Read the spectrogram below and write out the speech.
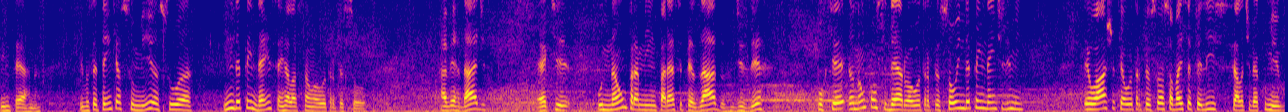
interna. E você tem que assumir a sua independência em relação a outra pessoa. A verdade é que o não para mim parece pesado dizer, porque eu não considero a outra pessoa independente de mim. Eu acho que a outra pessoa só vai ser feliz se ela estiver comigo.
